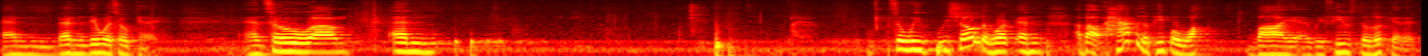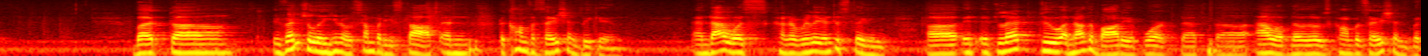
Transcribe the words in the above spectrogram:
And then it was okay. And so, um, and so we, we showed the work, and about half of the people walked by and refused to look at it. But uh, eventually, you know, somebody stopped, and the conversation began. And that was kind of really interesting uh, it, it, led to another body of work that uh, out of those conversations, but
